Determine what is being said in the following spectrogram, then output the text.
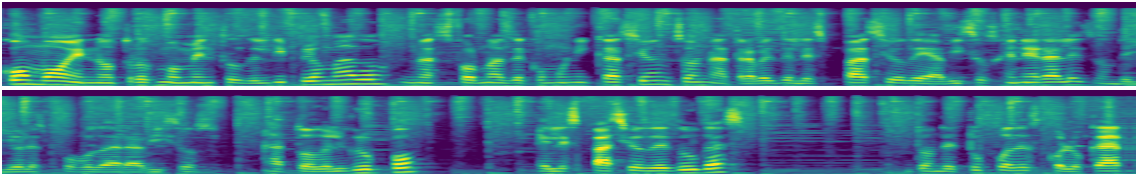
Como en otros momentos del diplomado, unas formas de comunicación son a través del espacio de avisos generales, donde yo les puedo dar avisos a todo el grupo, el espacio de dudas, donde tú puedes colocar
